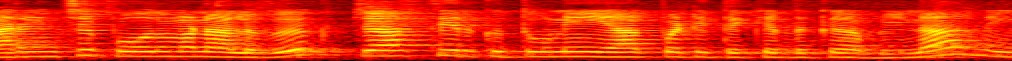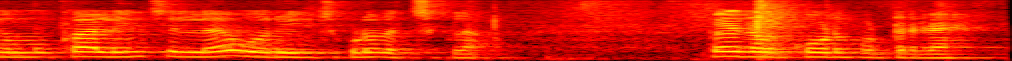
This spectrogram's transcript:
அரை இன்ச்சு போதுமான அளவு. ஜாஸ்தி இருக்குது துணி யாக்பட்டி தைக்கிறதுக்கு அப்படின்னா நீங்கள் முக்கால் இன்ச் இல்லை ஒரு இன்ச் கூட வச்சுக்கலாம். இப்போ இதை ஒரு கோடு போட்டுடுறேன்.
